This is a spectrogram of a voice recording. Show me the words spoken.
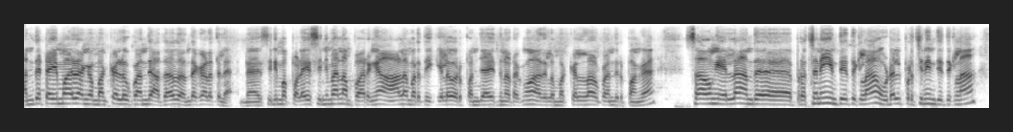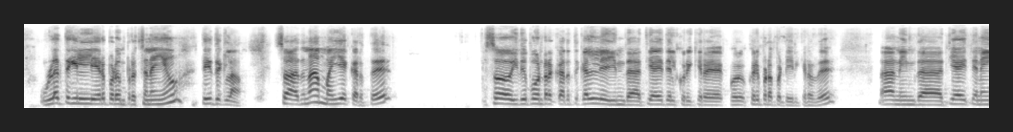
அந்த டைமாவது அங்கே மக்கள் உட்காந்து அதாவது அந்த காலத்தில் இந்த சினிமா பழைய சினிமாலாம் பாருங்கள் ஆலமரத்துக்கு கீழே ஒரு பஞ்சாயத்து நடக்கும் அதில் மக்கள்லாம் உட்காந்துருப்பாங்க ஸோ அவங்க எல்லாம் அந்த பிரச்சனையும் தீர்த்துக்கலாம் உடல் பிரச்சனையும் தீர்த்துக்கலாம் உள்ளத்தில் ஏற்படும் பிரச்சனையும் தீர்த்துக்கலாம். ஸோ அதுனா மைய கருத்து ஸோ இது போன்ற கருத்துக்கள் இந்த அத்தியாயத்தில் குறிக்கிற குறிப்பிடப்பட்டிருக்கிறது. நான் இந்த அத்தியாயத்தினை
